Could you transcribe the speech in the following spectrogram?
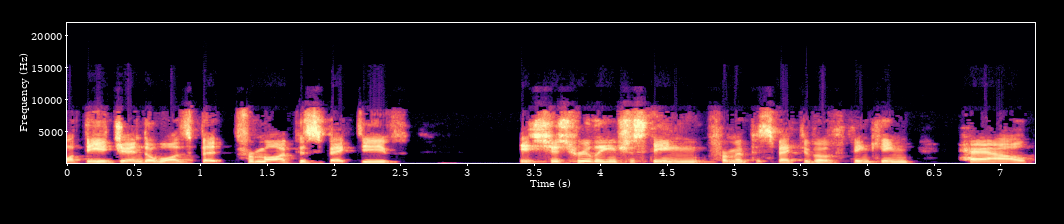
what the agenda was, but from my perspective, it's just really interesting from a perspective of thinking how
